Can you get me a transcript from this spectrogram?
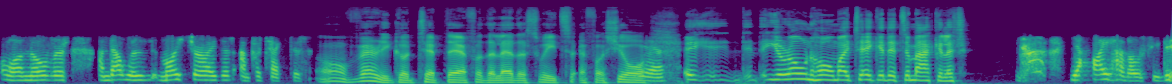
on over it, and that will moisturise it and protect it. Oh, very good tip there for the leather suites uh, for sure. Yeah. Uh, uh, Your own home, I take it, it's immaculate. Yeah, I have OCD.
